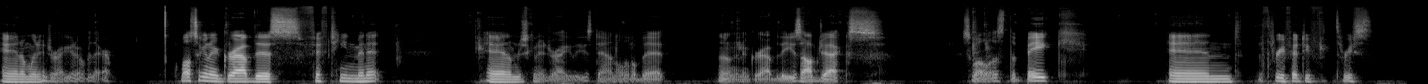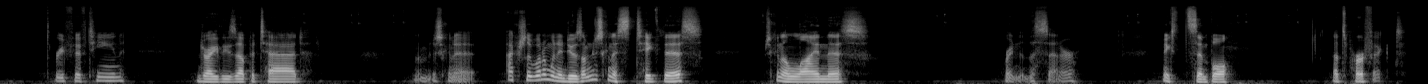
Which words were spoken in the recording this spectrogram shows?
and I'm going to drag it over there. I'm also going to grab this 15 minute and I'm just going to drag these down a little bit. Then I'm going to grab these objects as well as the bake and the 350, 315 drag these up a tad. I'm just going to, actually what I'm going to do is I'm just going to take this, I'm just going to line this right into the center. Makes it simple. That's perfect.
